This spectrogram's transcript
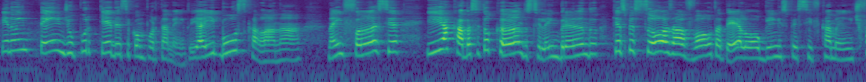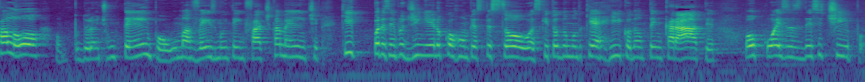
e não entende o porquê desse comportamento. E aí busca lá na, na infância e acaba se tocando, se lembrando que as pessoas à volta dela, ou alguém especificamente, falou durante um tempo, ou uma vez muito enfaticamente, que, por exemplo, dinheiro corrompe as pessoas, que todo mundo que é rico não tem caráter, ou coisas desse tipo.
